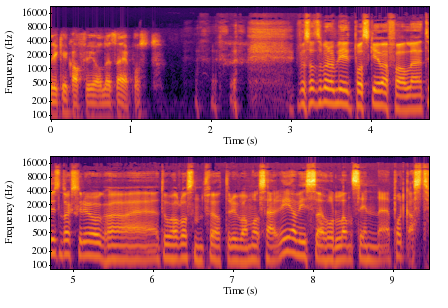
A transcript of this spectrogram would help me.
drikke kaffe og lese e-post. Vi får satse på det blir litt påske i hvert fall. Tusen takk skal du òg ha, eh, Tor Havlåsen, for at du var med oss her i Avisa Hordaland sin eh, podkast.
